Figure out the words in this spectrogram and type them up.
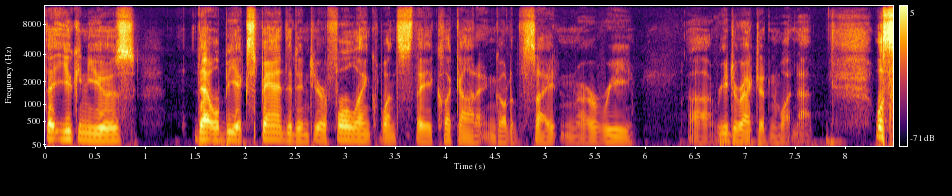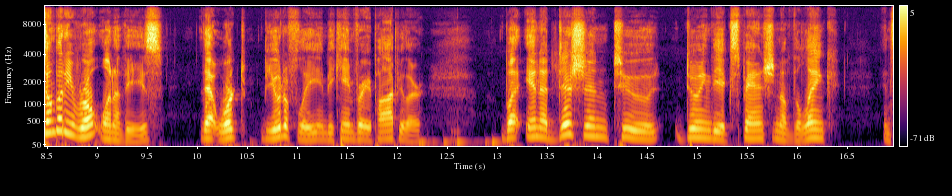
that you can use that will be expanded into your full link once they click on it and go to the site and are re, uh, redirected and whatnot. Well, somebody wrote one of these that worked beautifully and became very popular. But in addition to doing the expansion of the link and,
